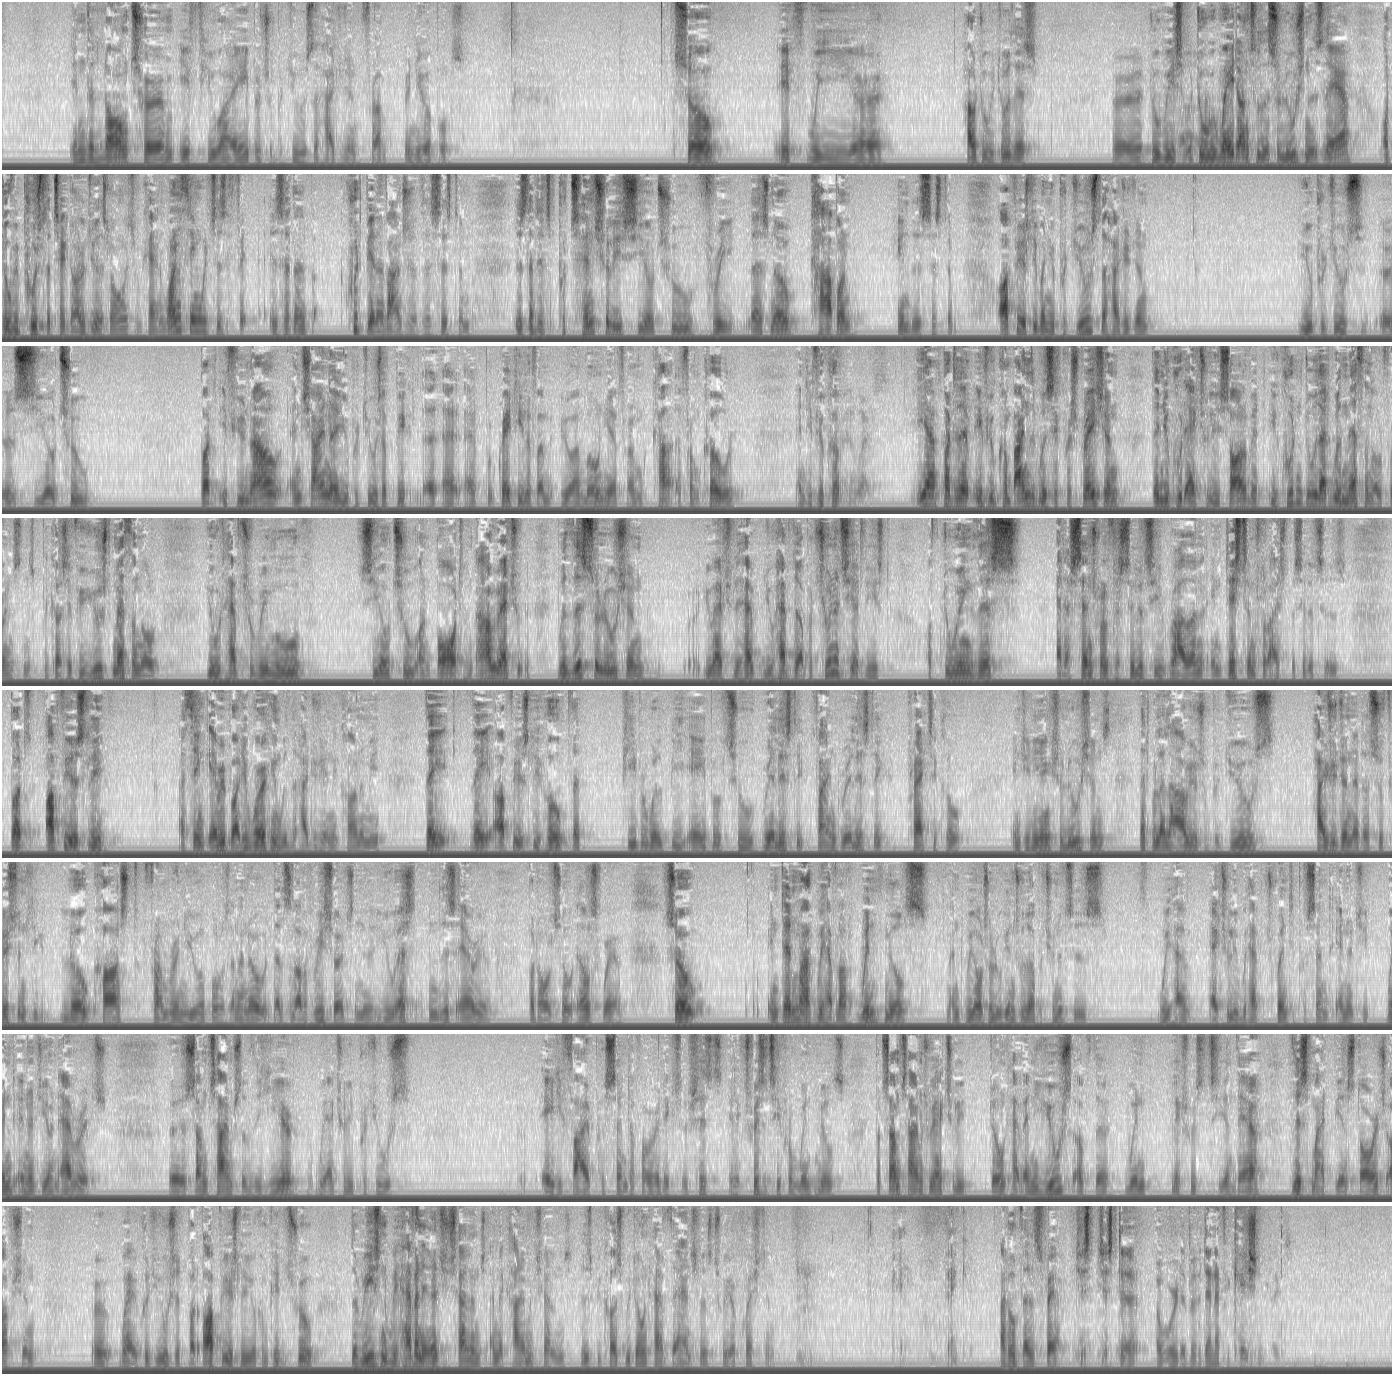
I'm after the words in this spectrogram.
in the long term if you are able to produce the hydrogen from renewables. So, if we, uh, how do we do this? Uh, do we do we wait until the solution is there, or do we push the technology as long as we can? One thing which is, is that could be an advantage of this system is that it's potentially CO2 free. There's no carbon in this system. Obviously, when you produce the hydrogen, you produce uh, CO2. But if you now in China you produce a big a, a great deal of your ammonia from from coal, and if you co- yeah, but uh, if you combine it with sequestration, then you could actually solve it. You couldn't do that with methanol, for instance, because if you used methanol, you would have to remove CO2 on board. Now, you actually, with this solution, you actually have you have the opportunity, at least, of doing this at a central facility rather than in decentralized facilities. But obviously, I think everybody working with the hydrogen economy, they they obviously hope that people will be able to realistic, find realistic, practical engineering solutions that will allow you to produce hydrogen at a sufficiently low cost from renewables. And I know there's a lot of research in the US in this area, but also elsewhere. So in Denmark, we have a lot of windmills, and we also look into the opportunities. We have actually we have 20% energy, wind energy on average. Uh, sometimes of the year, we actually produce 85% of our electricity from windmills. But sometimes we actually don't have any use of the wind electricity, and there this might be a storage option uh, where you could use it. But obviously, you're completely true. The reason we have an energy challenge and a climate challenge is because we don't have the answers to your question. Okay, thank you. I hope that is fair. Just, just a, a word of identification, please.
